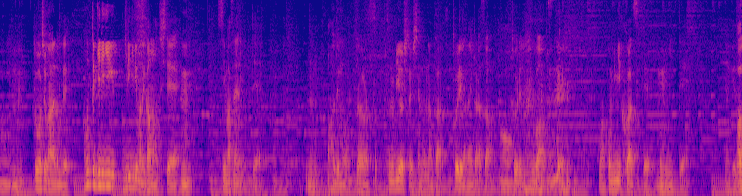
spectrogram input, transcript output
うん。うん。どうしようかなと思って。ほんとギリギリギリギリまで我慢して、うん。すいませんってうん。あでもだからそその美容師としてもなんかトイレがないからさうんトイレないわっ つって。まあコンビニ行くかっつってコンビニ行って、やけど。あ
